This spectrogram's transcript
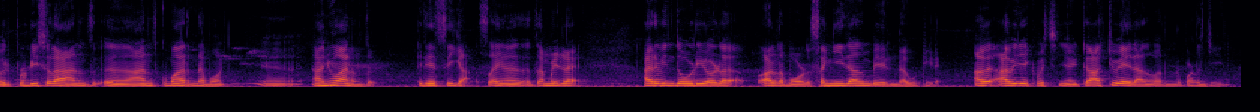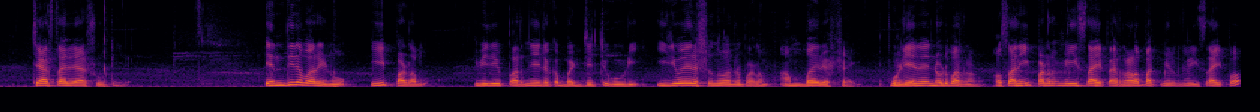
ഒരു പ്രൊഡ്യൂസർ ആനന്ദ് ആനന്ദ് കുമാറിന്റെ മോൻ. ഏഹ്, അനു ആനന്ദ് രസിക തമിഴിലെ അരവിന്ദ് ഓടിയോടെ ആളുടെ മോൾ സംഗീത എന്നും പേരുണ്ട് ആ കുട്ടിയുടെ. അവ- അവരെയൊക്കെ വെച്ച് ഞാൻ ആറ്റുവേല എന്ന് പറഞ്ഞൊരു പടം ചെയ്തു. ചേർത്തല ഷൂട്ട് ചെയ്തു എന്തിനു പറയണു? ഈ പടം ഇവർ പറഞ്ഞതിലൊക്കെ ബഡ്ജറ്റ് കൂടി ഇരുപത് ലക്ഷം എന്ന് പറഞ്ഞ പടം അമ്പത് ലക്ഷമായി. പുള്ളിയനെ എന്നോട് പറഞ്ഞു അവസാനം ഈ പടം റിലീസായപ്പോൾ എറണാകുളം പത്മയിൽ റിലീസായപ്പോൾ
